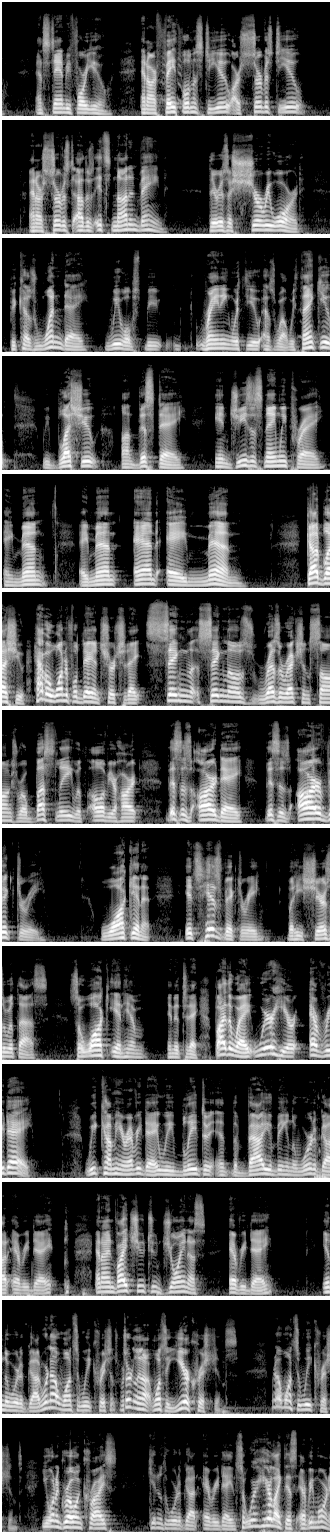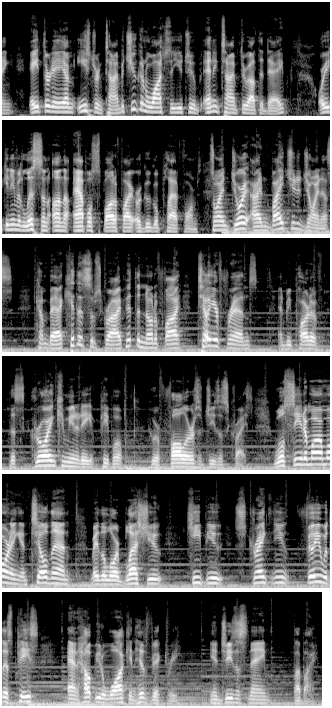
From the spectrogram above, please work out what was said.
and stand before you. And our faithfulness to you, our service to you, and our service to others, it's not in vain. There is a sure reward because one day we will be reigning with you as well. We thank you. We bless you on this day. In Jesus' name we pray. Amen, amen, and amen. God bless you. Have a wonderful day in church today. Sing, sing those resurrection songs robustly with all of your heart. This is our day. This is our victory. Walk in it. It's His victory, but He shares it with us. So walk in Him in it today. By the way, we're here every day. We come here every day. We believe to uh, the value of being in the Word of God every day. And I invite you to join us every day in the Word of God. We're not once a week Christians. We're certainly not once a year Christians. We're not once a week Christians. You want to grow in Christ? get into the Word of God every day. And so we're here like this every morning, 8:30 a.m. Eastern Time. But you can watch the YouTube anytime throughout the day, or you can even listen on the Apple, Spotify, or Google platforms. So I enjoy. I invite you to join us. Come back, hit the subscribe, hit the notify, tell your friends, and be part of this growing community of people who are followers of Jesus Christ. We'll see you tomorrow morning. Until then, may the Lord bless you, keep you, strengthen you, fill you with His peace and help you to walk in His victory. In Jesus' name, bye bye.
